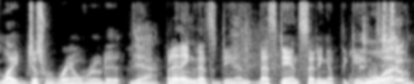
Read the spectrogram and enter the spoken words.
like just railroad it. Yeah. But I think that's Dan. That's Dan setting up the game. What- So,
